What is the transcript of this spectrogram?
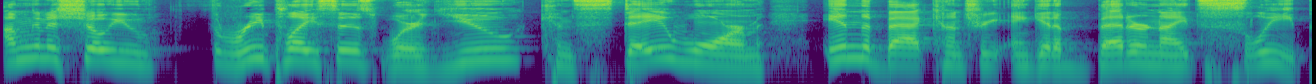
I'm going to show you three places where you can stay warm in the backcountry and get a better night's sleep.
